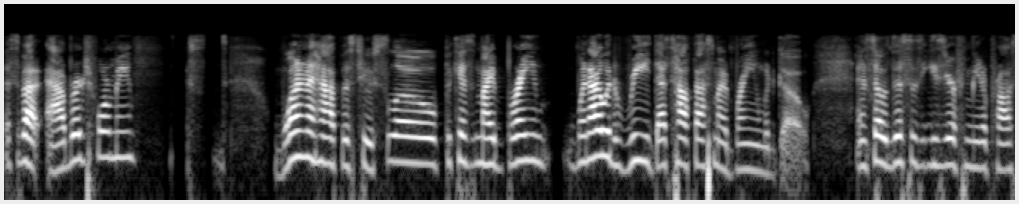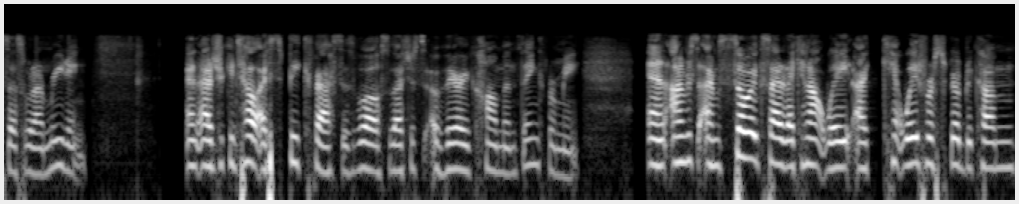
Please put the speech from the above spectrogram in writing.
That's about average for me one and a half is too slow because my brain when i would read that's how fast my brain would go and so this is easier for me to process what i'm reading and as you can tell i speak fast as well so that's just a very common thing for me and i'm just i'm so excited i cannot wait i can't wait for scrib to come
